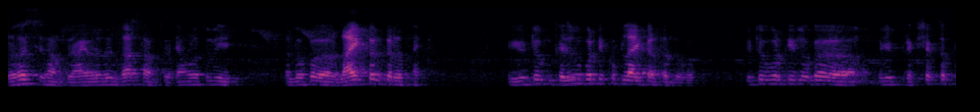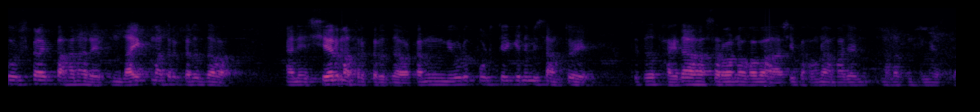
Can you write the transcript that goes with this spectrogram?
रहस्य सांगतोय. आयुर्वेदातील राज सांगतोय. त्यामुळे तुम्ही लोक लाईक पण करत नाही युट्यूब फेसबुकवरती खूप लाईक करतात लोक. युट्यूबवरती लोक म्हणजे प्रेक्षक तर पुष्कळ पाहणार आहेत. लाईक मात्र करत जावा आणि शेअर मात्र करत जावा. कारण एवढं पोटतिडकीने मी सांगतोय त्याचा फायदा हा सर्वांना व्हावा अशी भावना माझ्या मनात नेहमी असते.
